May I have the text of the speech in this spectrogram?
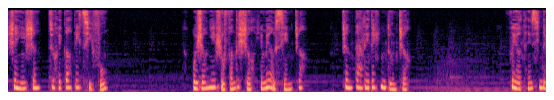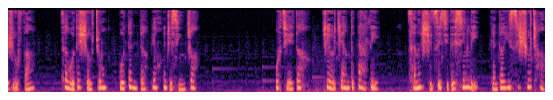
呻吟声就会高低起伏。我揉捏乳房的手也没有闲着。正大力的运动着，富有弹性的乳房在我的手中不断的变换着形状。我觉得只有这样的大力，才能使自己的心里感到一丝舒畅。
